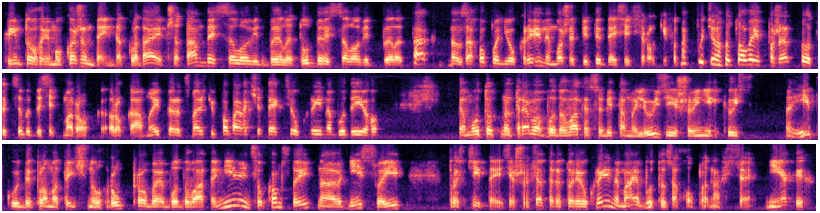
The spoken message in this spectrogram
Крім того, йому кожен день докладають, що там десь село відбили, тут десь село відбили. Так на захоплення України може піти 10 років. Однак Путін готовий пожертвувати цими 10 рок- роками і перед смертю побачити, як ця Україна буде його. Тому тут не треба будувати собі там ілюзії, що він якусь гібку дипломатичну гру пробує будувати. Ні, він цілком стоїть на одній своїй простій тезі, що вся територія України має бути захоплена. Все ніяких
